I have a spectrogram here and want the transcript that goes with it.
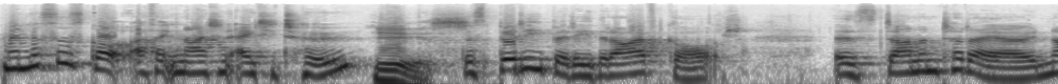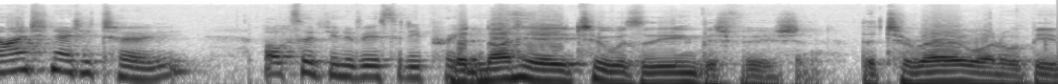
I mean, this has got, I think, 1982. Yes. This Bidibidi that I've got is done in Te Reo, 1982, Oxford University Press. But 1982 was the English version. The Te Reo one would be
